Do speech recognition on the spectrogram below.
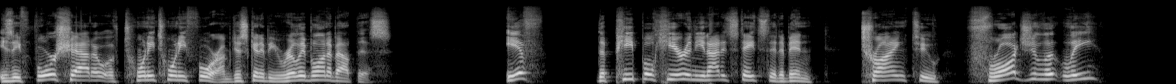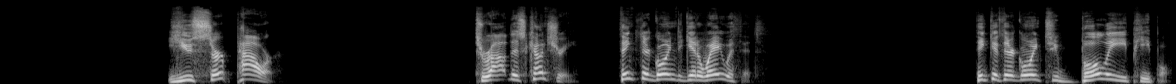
is a foreshadow of 2024. I'm just going to be really blunt about this. If the people here in the United States that have been trying to fraudulently usurp power throughout this country think they're going to get away with it. Think that they're going to bully people.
